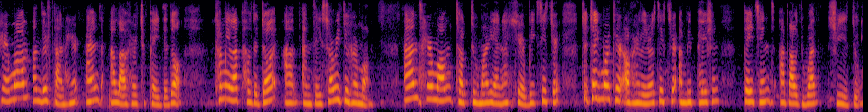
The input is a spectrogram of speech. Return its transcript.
Her mom understand her and allowed her to pay the doll. Camila paid the doll and, and say sorry to her mom. And her mom talked to Mariana, her big sister, to take more care of her little sister and be patient, patient about what she is doing.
